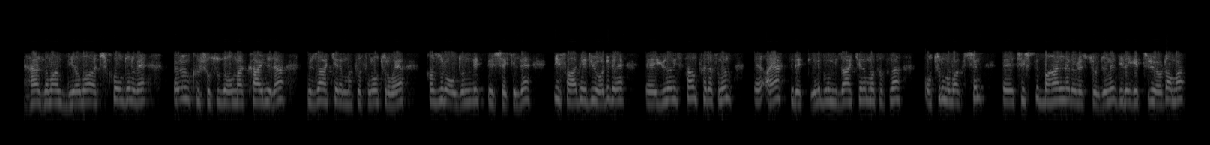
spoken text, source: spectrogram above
her zaman diyaloğa açık olduğunu ve ön koşulsuz olmak kaydıyla müzakere masasına oturmaya hazır olduğunu net bir şekilde ifade ediyordu ve e, Yunanistan tarafının e, ayak direttiğini bu müzakere masasına oturmamak için e, çeşitli bahaneler öne sürdüğünü dile getiriyordu ama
